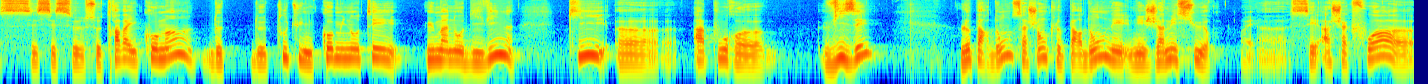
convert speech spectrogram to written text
ce, travail commun de, toute une communauté humano-divine qui a pour viser le pardon, sachant que le pardon n'est jamais sûr. Euh, c'est à chaque fois, euh,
